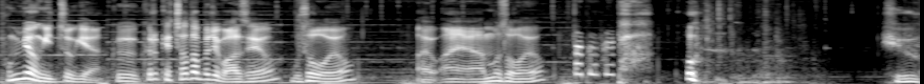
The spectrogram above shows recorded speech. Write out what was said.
분명 이쪽이야. 그 그렇게 쳐다보지 마세요. 무서워요. 아유, 아니 안 무서워요? 파. 어. 휴.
